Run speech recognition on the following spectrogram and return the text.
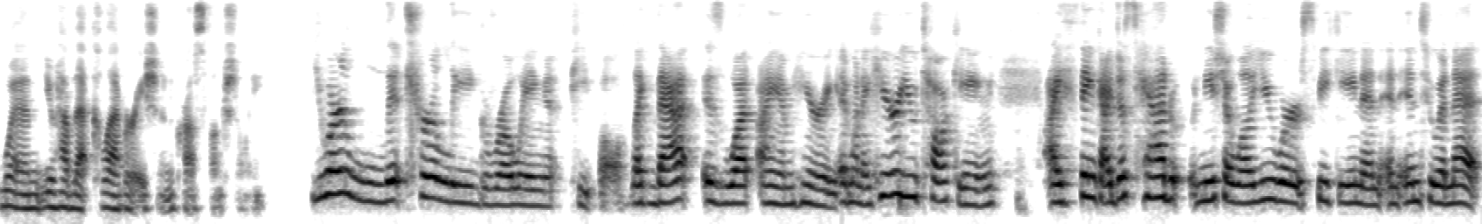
when you have that collaboration cross functionally. You are literally growing people. Like that is what I am hearing. And when I hear you talking, I think I just had Nisha while you were speaking and, and into Annette.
